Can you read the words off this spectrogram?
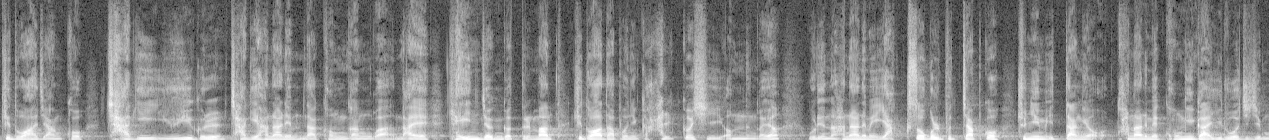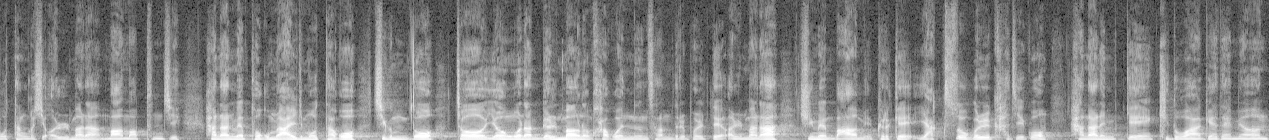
기도하지 않고 자기 유익을 자기 하나님 나 건강과 나의 개인적인 것들만 기도하다 보니까 할 것이 없는 거예요. 우리는 하나님의 약속을 붙잡고 주님 이 땅에 하나님의 공의가 이루어지지 못한 것이 얼마나 마음 아픈지 하나님의 복음을 알지 못하고 지금도 저 영원한 멸망을 가고 있는 사람들을 볼 때 얼마나 주님의 마음이 그렇게 약속을 가지고 하나님께 기도하게 되면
